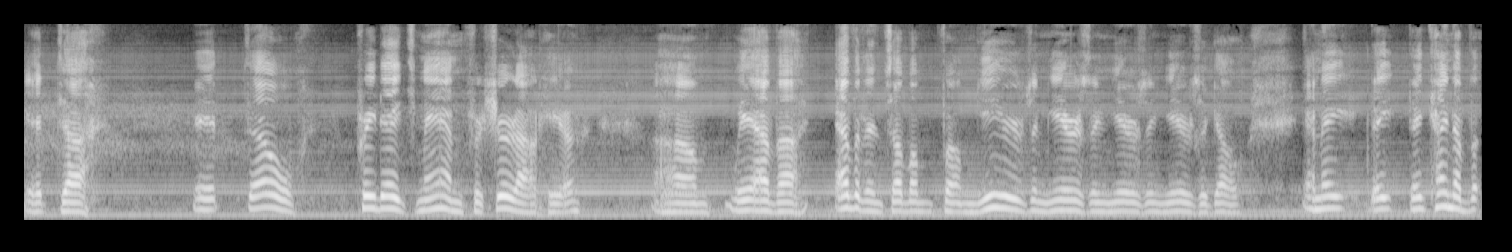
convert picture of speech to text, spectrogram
It, uh, it oh, predates man for sure out here. Um, we have uh, evidence of them from years and years and years and years ago and they they they kind of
